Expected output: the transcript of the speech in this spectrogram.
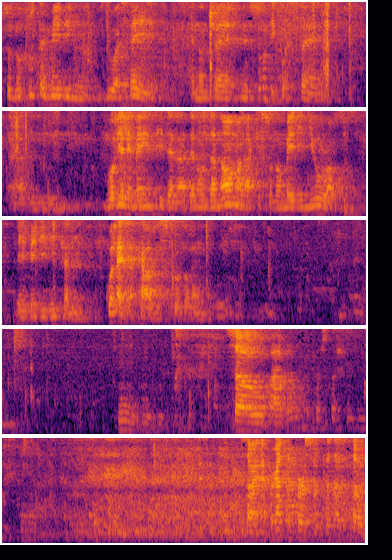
sono tutte made in USA e non c'è nessuno di questi um, nuovi elementi dell'onda anomala che sono made in Europe e made in Italy. Qual è la causa secondo lei? So, uh, what was the first question? Sorry, I forgot the first one because I was so.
